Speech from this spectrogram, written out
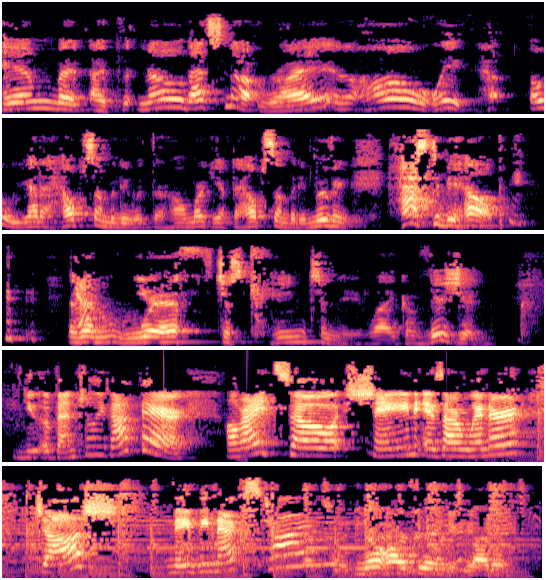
him, but I th- no, that's not right. And, oh wait, oh you got to help somebody with their homework. You have to help somebody moving. Has to be help. And then with just came to me like a vision. You eventually got there. All right, so Shane is our winner. Josh, maybe next time. No hard feelings about it.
